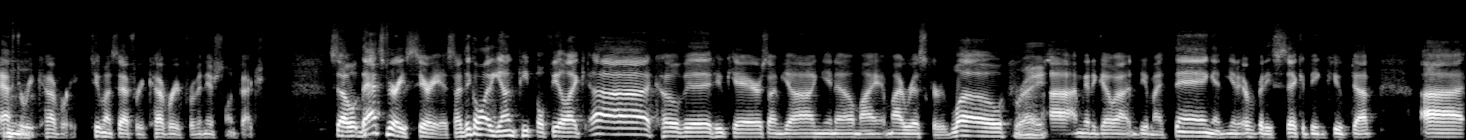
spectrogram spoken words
after mm. recovery, two months after recovery from initial infection. So that's very serious. I think a lot of young people feel like, ah, COVID, who cares? I'm young, you know, my my risks are low. Right. Uh, I'm going to go out and do my thing, and you know, everybody's sick of being cooped up. Uh,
